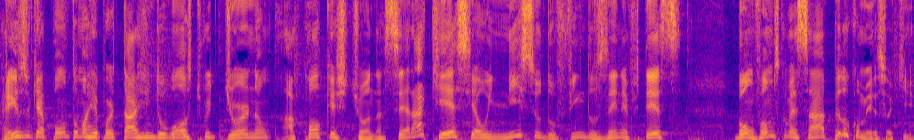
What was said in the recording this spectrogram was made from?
É isso que aponta uma reportagem do Wall Street Journal, a qual questiona: será que esse é o início do fim dos NFTs? Bom, vamos começar pelo começo aqui.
